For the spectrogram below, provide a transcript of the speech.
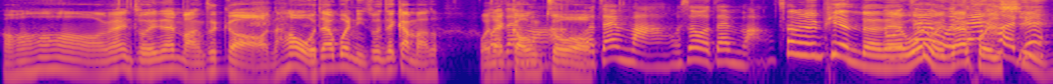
哦，原来你昨天在忙这个哦，然后我在问你说你在干嘛？说。我在工作，我在忙。我说我在忙，在那边骗人呢。我以为你在回信。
